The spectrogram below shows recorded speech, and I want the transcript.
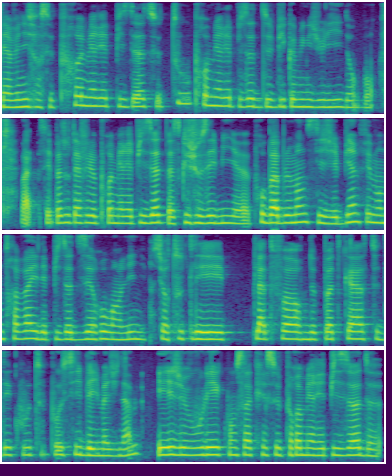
bienvenue sur ce premier épisode, ce tout premier épisode de Becoming Julie. Donc bon, voilà, c'est pas tout à fait le premier épisode parce que je vous ai mis euh, probablement, si j'ai bien fait mon travail, l'épisode 0 en ligne sur toutes les plateformes de podcast, d'écoute possibles et imaginables. Et je voulais consacrer ce premier épisode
